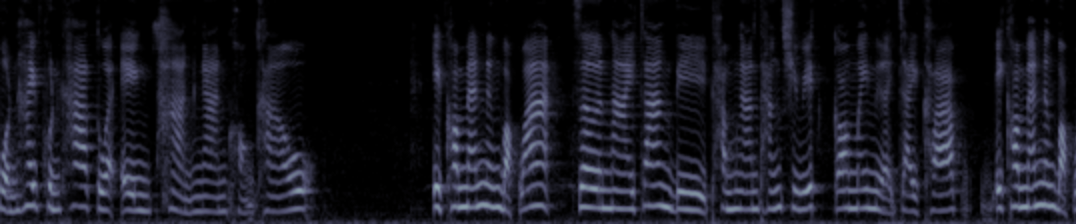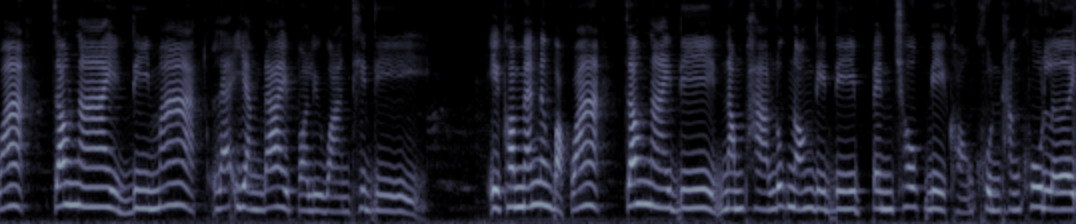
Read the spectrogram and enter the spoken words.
ฝนให้คุณค่าตัวเองผ่านงานของเขาอีกคอมเมนต์หนึ่งบอกว่า เจอนายจ้างดีทำงานทั้งชีวิตก็ไม่เหนื่อยใจครับ อีกคอมเมนต์หนึ่งบอกว่า เจ้านายดีมากและยังได้บริวารที่ดี อีกคอมเมนต์หนึ่งบอกว่า เจ้านายดีนำพาลูกน้องดีๆ เป็นโชคดีของคุณทั้งคู่เลย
